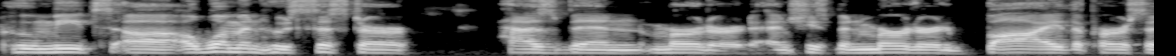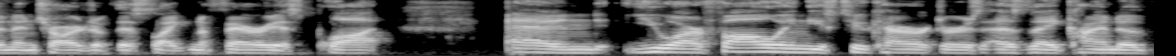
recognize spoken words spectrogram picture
who meets uh, a woman whose sister has been murdered, and she's been murdered by the person in charge of this like nefarious plot. And you are following these two characters as they kind of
